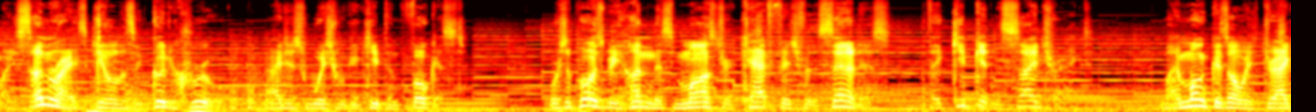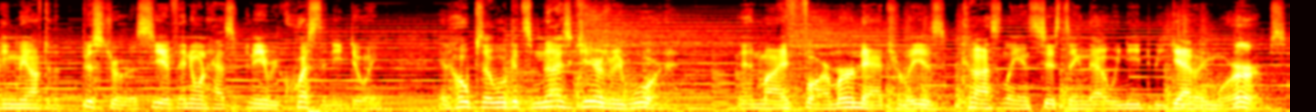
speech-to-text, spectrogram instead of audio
My Sunrise Guild is a good crew. I just wish we could keep them focused. We're supposed to be hunting this monster catfish for the Senatus, but they keep getting sidetracked. My monk is always dragging me off to the bistro to see if anyone has any requests that need doing, in hopes that we'll get some nice gear as reward. And my farmer, naturally, is constantly insisting that we need to be gathering more herbs.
